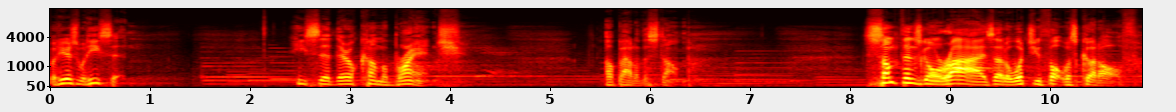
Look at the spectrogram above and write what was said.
But here's what he said he said, There'll come a branch up out of the stump. Something's going to rise out of what you thought was cut off.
